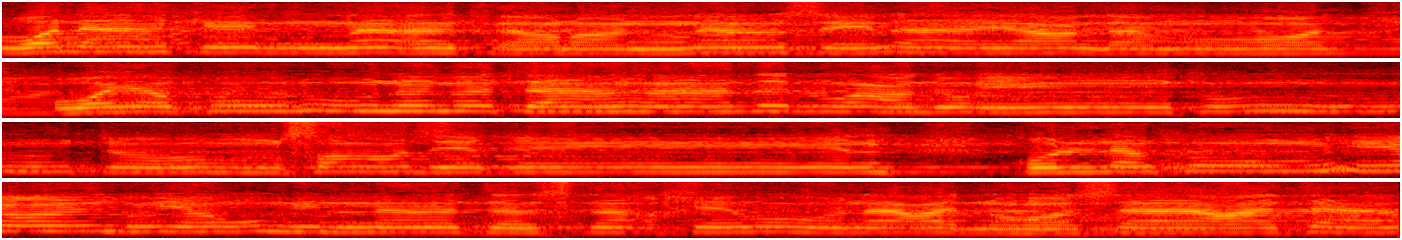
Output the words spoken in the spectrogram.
ولكن أكثر الناس لا يعلمون. ويقولون متى هذا الوعد إن كنتم صادقين. قل لكم ميعاد يوم لا تستأخرون عنه ساعة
